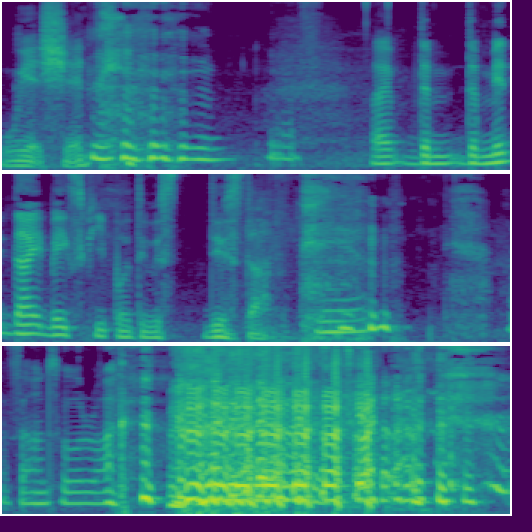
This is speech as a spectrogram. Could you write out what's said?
weird shit yes. yes. like the the midnight makes people do do stuff Yeah. That sounds so wrong.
